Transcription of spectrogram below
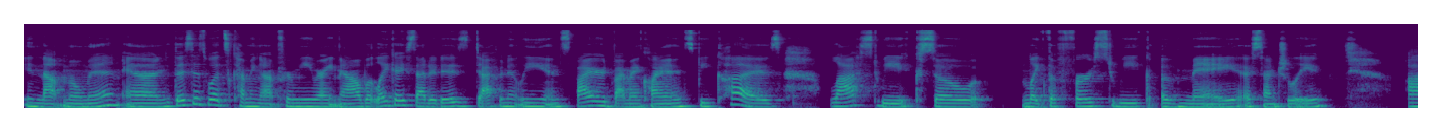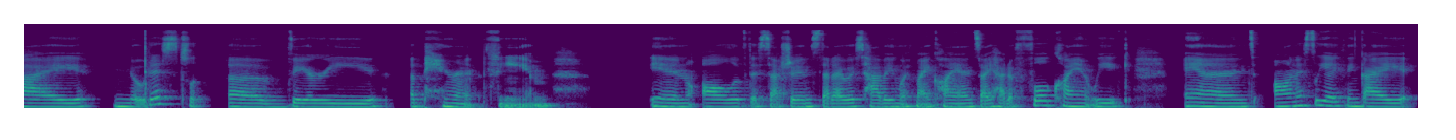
in that moment. And this is what's coming up for me right now. But like I said, it is definitely inspired by my clients because last week, so like the first week of May, essentially, I noticed a very apparent theme in all of the sessions that I was having with my clients. I had a full client week. And honestly, I think I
